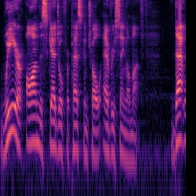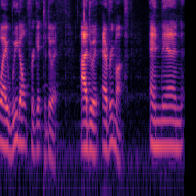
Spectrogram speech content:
We are on the schedule for pest control every single month. That way we don't forget to do it. I do it every month. And then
